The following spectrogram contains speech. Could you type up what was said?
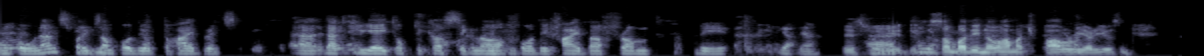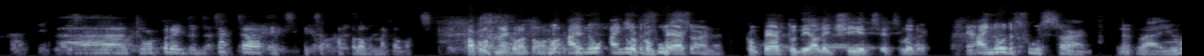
components. For Mhm. example, the optohybrids uh, that create optical signal for the fiber from the This for Uh, you. can Does somebody know how much power we are using? uh, to operate the detector. It's it's a couple of megawatts. Couple of megawatts only. Well, I know I know So the compared- full CERN. Compared to the LHC, it's it's little. I know the full CERN Yeah. value.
